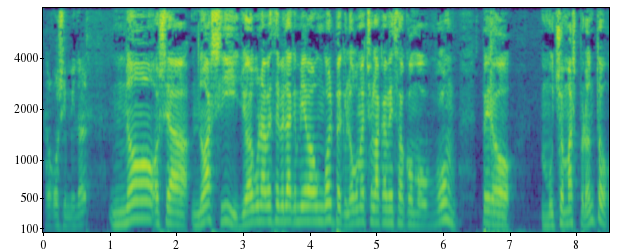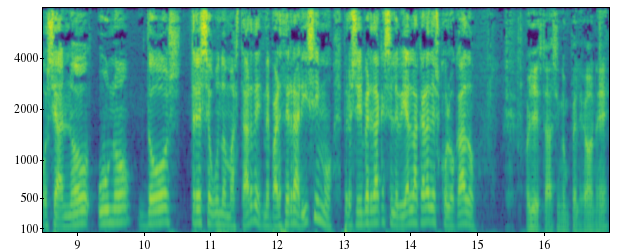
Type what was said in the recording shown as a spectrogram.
algo similar? No, o sea, no así. Yo alguna vez es verdad que me lleva un golpe que luego me ha hecho la cabeza como boom, pero mucho más pronto. O sea, no uno, dos, tres segundos más tarde. Me parece rarísimo. Pero sí es verdad que se le veía en la cara descolocado. Oye, estaba siendo un peleón, ¿eh?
